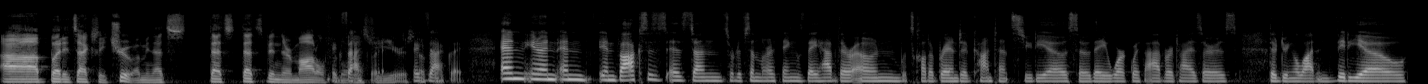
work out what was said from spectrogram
Uh, but it's actually true. I mean, that's that's that's been their model for exactly. the last few years. Exactly. Okay. And you know, and, and, and Vox has, has, done sort of similar things. They have their own what's called a branded content studio, so they work with advertisers. They're doing a lot in video,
